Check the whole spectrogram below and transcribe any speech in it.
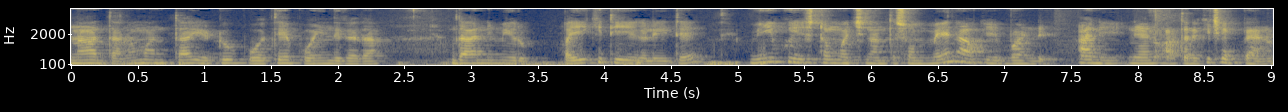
నా ధనమంతా ఎటు పోతే పోయింది కదా. దాన్ని మీరు పైకి తీయగలిగితే మీకు ఇష్టం వచ్చినంత సొమ్మే నాకు ఇవ్వండి అని నేను అతనికి చెప్పాను.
